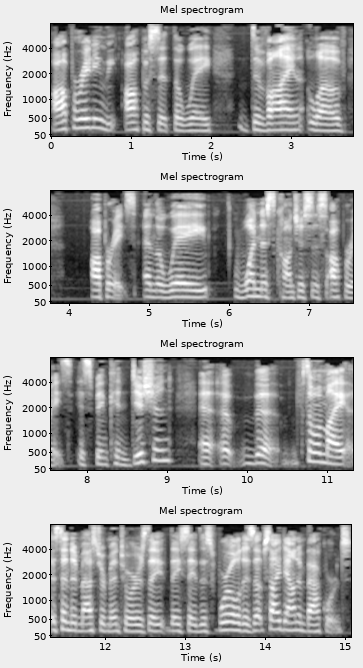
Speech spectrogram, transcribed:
operating the opposite the way divine love operates and the way oneness consciousness operates. It's been conditioned uh, uh, the some of my ascended master mentors they they say this world is upside down and backwards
